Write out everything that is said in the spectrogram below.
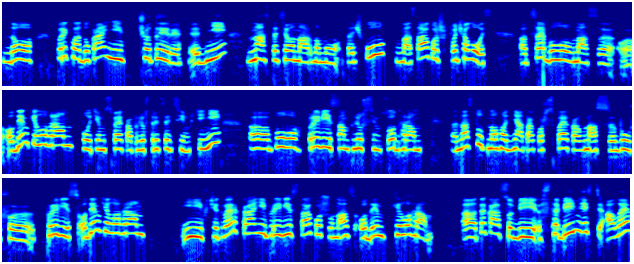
До прикладу, крайні 4 дні на стаціонарному тачку у нас також почалось. Це було в нас 1 кілограм, потім спека плюс 37 в тіні е, по привісам плюс 700 грам. Наступного дня також спека в нас був е, привіз 1 кілограм, і в четвер крайній привіз також у нас 1 кілограм. Е, Така собі стабільність, але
